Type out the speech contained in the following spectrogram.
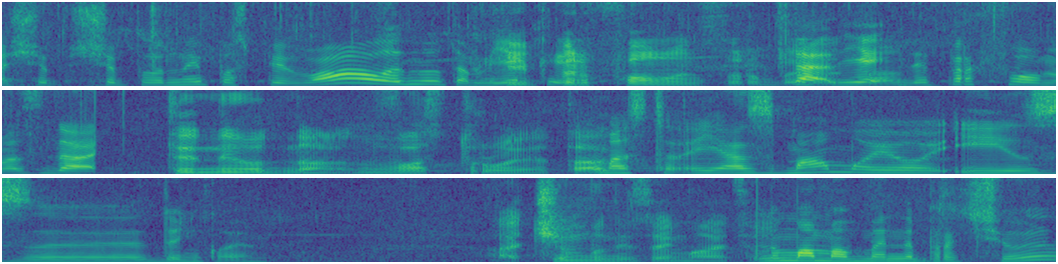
е, щоб, щоб вони поспівали. Ну там Такий який перформанс зробили, так, так? перформанс, да. Ти не одна, у вас троє, так? Я з мамою і з е, донькою. А чим вони займаються? Ну, мама в мене працює,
